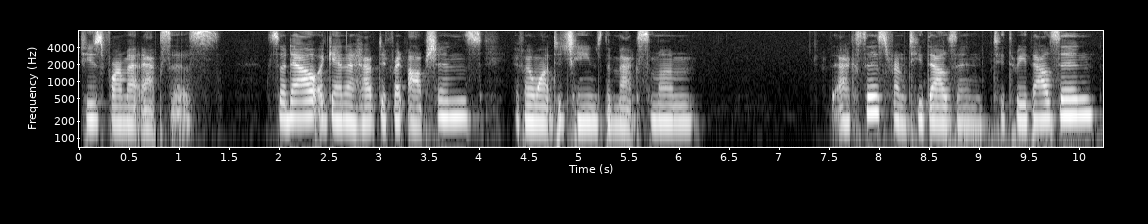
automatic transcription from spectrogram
choose format axis. So now again, I have different options. If I want to change the maximum of the axis from 2000 to 3000,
